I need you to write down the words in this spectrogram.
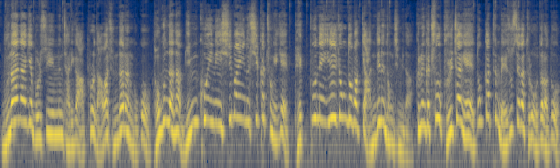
무난하게 볼 수 있는 자리가 앞으로 나와준다라는 거고 더군다나 밈코인인 시바이누 시가총액의 100분의 1 정도밖에 안 되는 덩치입니다. 그러니까 추후 불장에 똑같은 매수세가 들어오더라도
